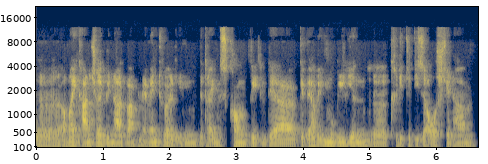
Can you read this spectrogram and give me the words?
äh, amerikanische Regionalbanken eventuell in Bedrängnis kommen wegen der Gewerbeimmobilienkredite, äh, die sie ausstehen haben.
